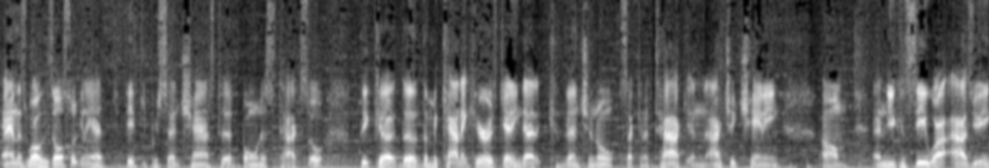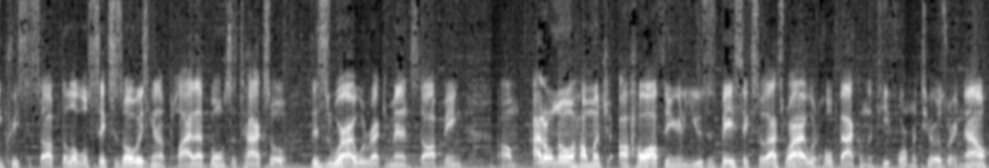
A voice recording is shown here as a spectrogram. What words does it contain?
and as well, he's also going to get 50% chance to bonus attack. So because the, the mechanic here is getting that conventional second attack and actually chaining um, and you can see well, as you increase this up, the level 6 is always going to apply that bonus attack. So this is where I would recommend stopping. Um, I don't know how much, uh, how often you're going to use this basic, so that's why I would hold back on the T4 materials right now.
